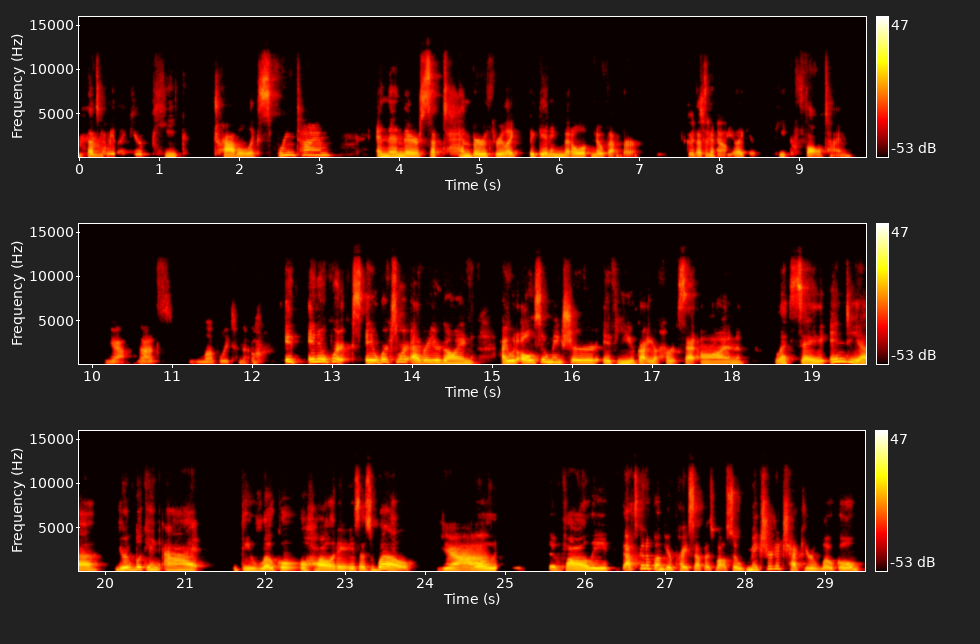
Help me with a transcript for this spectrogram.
Mm-hmm. That's going to be like your peak travel, like springtime. And then there's September through like beginning, middle of November. Good That's to be like your peak fall time. Yeah, that's lovely to know. It and it works. It works wherever you're going. I would also make sure if you've got your heart set on, let's say India, you're looking at the local holidays as well. Yeah. Diwali, that's going to bump your price up as well. So make sure to check your local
